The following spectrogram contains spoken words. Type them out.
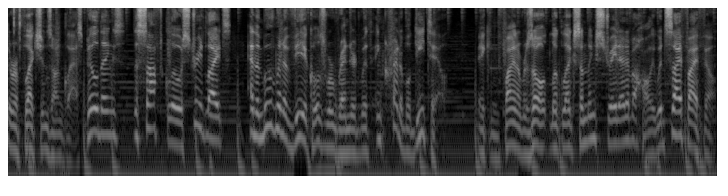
The reflections on glass buildings, the soft glow of streetlights, and the movement of vehicles were rendered with incredible detail, making the final result look like something straight out of a Hollywood sci-fi film.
